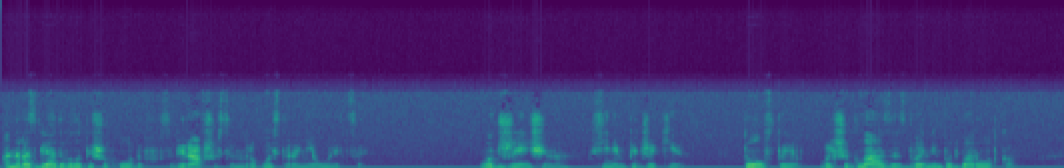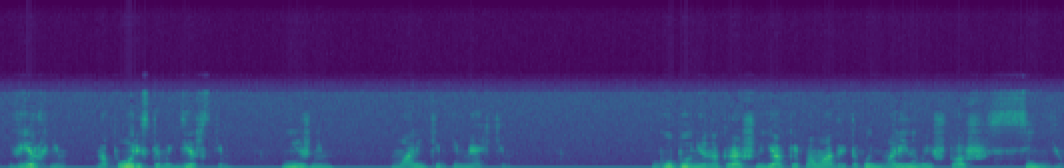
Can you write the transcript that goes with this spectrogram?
Она разглядывала пешеходов, собиравшихся на другой стороне улицы. Вот женщина в синем пиджаке, толстая, большеглазая, с двойным подбородком, верхним, напористым и дерзким, нижним, маленьким и мягким. Губы у нее накрашены яркой помадой, такой малиновой, что аж синью.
